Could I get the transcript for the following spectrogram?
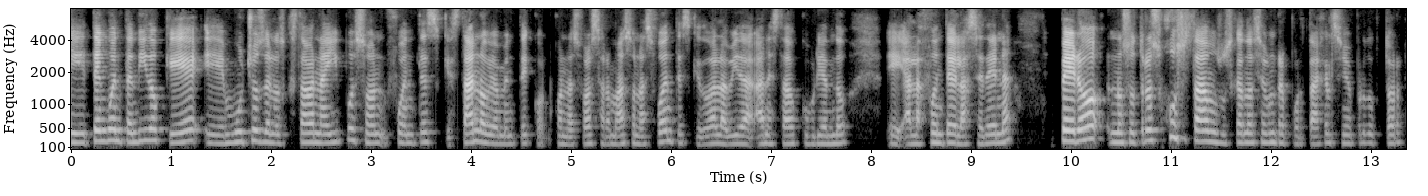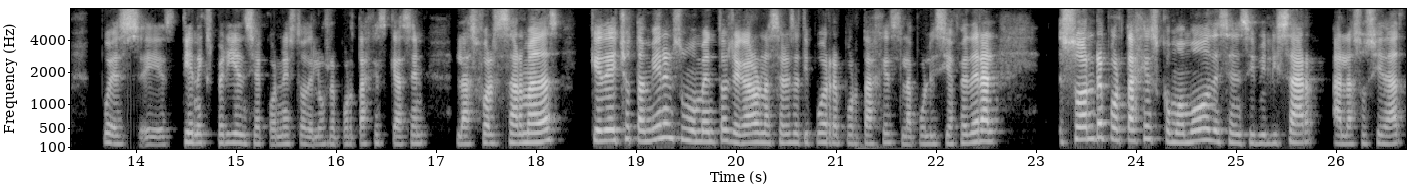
eh, tengo entendido que eh, muchos de los que estaban ahí, pues son fuentes que están obviamente con, las Fuerzas Armadas, son las fuentes que toda la vida han estado cubriendo eh, a la fuente de la Sedena, pero nosotros justo estábamos buscando hacer un reportaje, el señor productor pues tiene experiencia con esto de los reportajes que hacen las Fuerzas Armadas, que de hecho también en su momento llegaron a hacer ese tipo de reportajes la Policía Federal. Son reportajes como modo de sensibilizar a la sociedad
